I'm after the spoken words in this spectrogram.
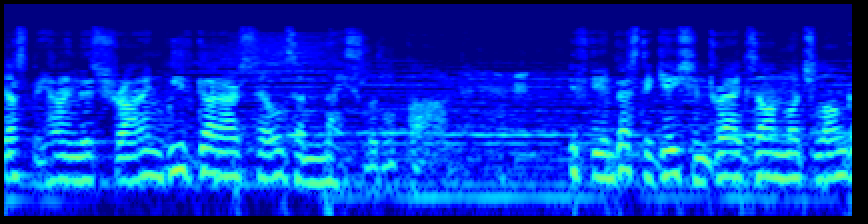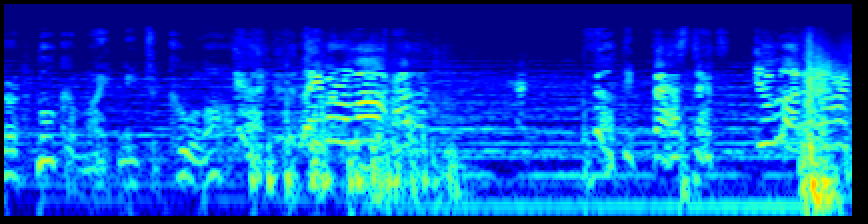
Just behind this shrine, we've got ourselves a nice little pond. If the investigation drags on much longer, Moka might need to cool off. Leave her alone! Filthy bastards! You let her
